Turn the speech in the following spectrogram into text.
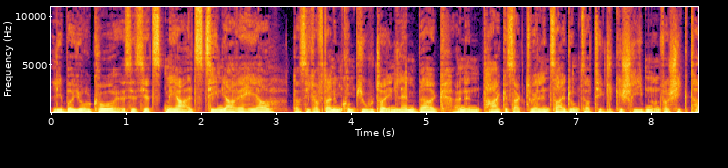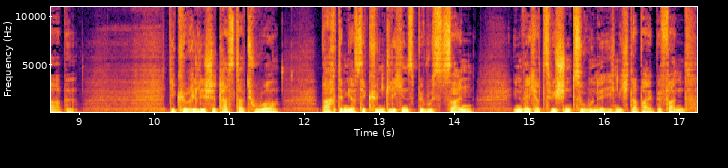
Lieber Jurko, es ist jetzt mehr als zehn Jahre her, dass ich auf deinem Computer in Lemberg einen tagesaktuellen Zeitungsartikel geschrieben und verschickt habe. Die kyrillische Tastatur brachte mir sekündlich ins Bewusstsein, in welcher Zwischenzone ich mich dabei befand.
